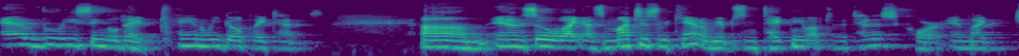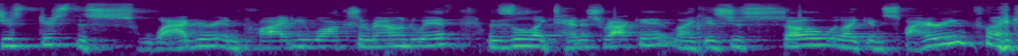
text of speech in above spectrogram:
every single day, can we go play tennis? Um, and so, like, as much as we can, we've just been taking him up to the tennis court, and like, just just the swagger and pride he walks around with, with his little like tennis racket, like, is just so like inspiring. like,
